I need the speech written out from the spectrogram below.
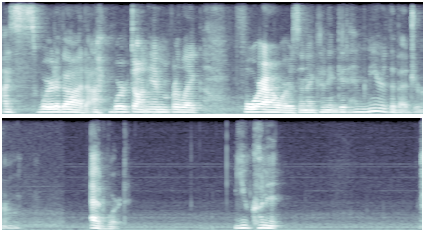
I swear to God, I worked on him for like four hours and I couldn't get him near the bedroom. Edward, you couldn't.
